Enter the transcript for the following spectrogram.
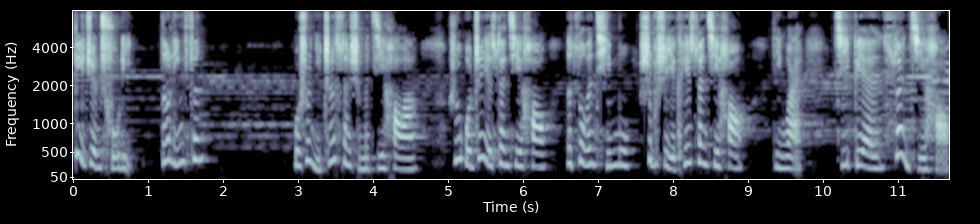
闭卷处理，得零分。”我说：“你这算什么记号啊？如果这也算记号，那作文题目是不是也可以算记号？另外，即便算记号，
